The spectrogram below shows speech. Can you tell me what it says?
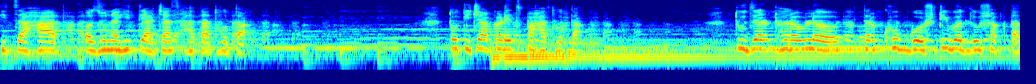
तिचा हात अजूनही त्याच्याच हातात होता. तो तिच्याकडेच पाहत होता. तू जर ठरवलं तर खूप गोष्टी बदलू शकतात.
